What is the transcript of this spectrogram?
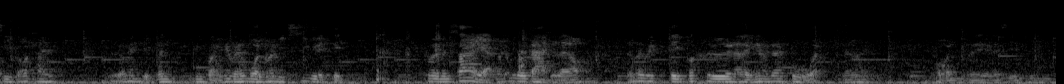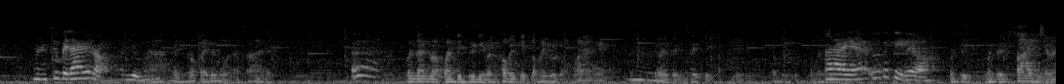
ซีก็ใช้คือว่าเป็นติดมันมีหวังขึ้นไปข้างบนแล้วมันมีขี้ไปติดคือมันเป็นไส้อะมันก็มีโอกาสอยู่แล้ว แล้วมันไปติดก็คืนอะไรเงี้ยมันก็ปวดแล้วมันทนเลยในซีทีมันขึ้นไปได้ด้วยเหรอมันอยู่อะมันก็ไปได้หมดอะไส้ วันนั้นวันดีคืนดีมันเข้าไปติดแล้วไม่หลุดออกมาไงอืมก็เลยเป็นไส้ติ่งอักเสบก็ไม่ก็ไม่อะไรอะอื้อไปติดเลยเหรอ มันคือมันเป็นไส้ใช่ไหม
